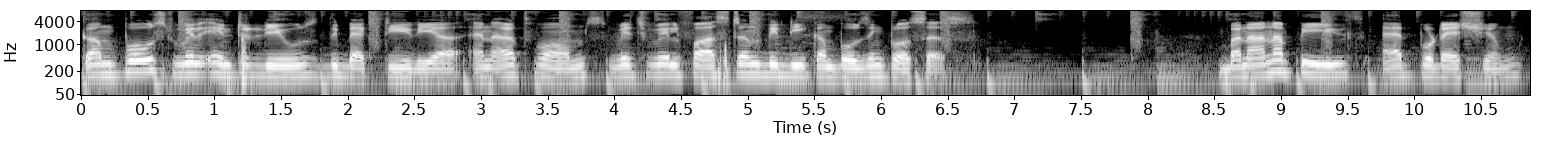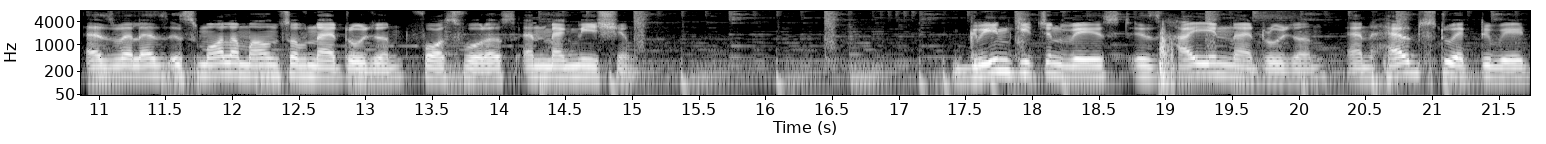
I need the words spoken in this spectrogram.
Compost will introduce the bacteria and earthworms which will fasten the decomposing process. Banana peels add potassium as well as small amounts of nitrogen, phosphorus and magnesium. Green kitchen waste is high in nitrogen and helps to activate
